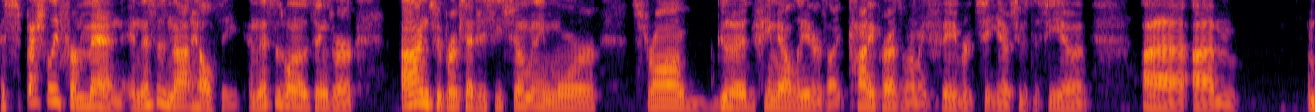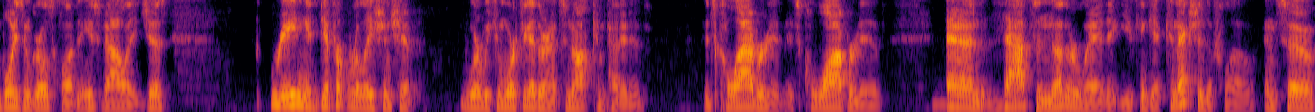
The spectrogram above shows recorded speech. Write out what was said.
especially for men, and this is not healthy. And this is one of those things where I'm super excited to see so many more strong, good female leaders like Connie Perez, one of my favorite CEOs. She was the CEO of uh, um, Boys and Girls Club in East Valley, just creating a different relationship where we can work together and it's not competitive, it's collaborative, it's cooperative. And that's another way that you can get connection to flow. And so,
